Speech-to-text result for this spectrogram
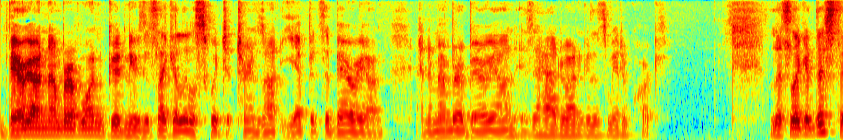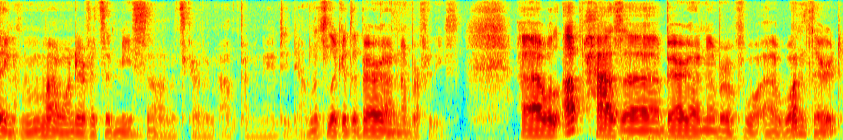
Baryon number of one, good news. It's like a little switch it turns on. Yep, it's a baryon. And remember, a baryon is a hadron because it's made of quarks. Let's look at this thing. Hmm, I wonder if it's a meson. It's got an up and an anti down. Let's look at the baryon number for these. Uh, well, up has a baryon number of uh, one third.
